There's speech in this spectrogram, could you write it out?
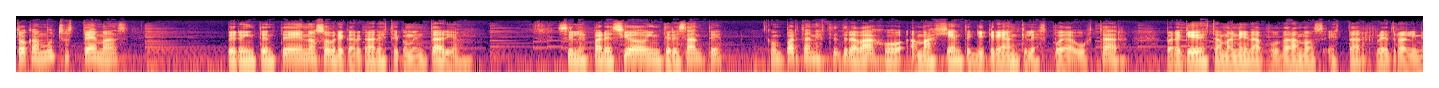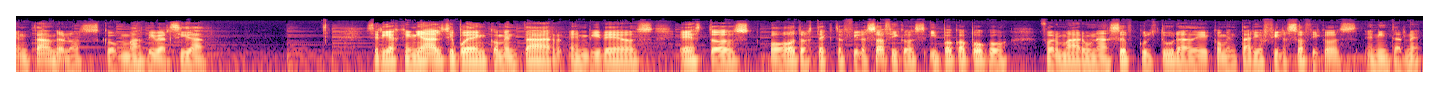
Toca muchos temas, pero intenté no sobrecargar este comentario. Si les pareció interesante, compartan este trabajo a más gente que crean que les pueda gustar, para que de esta manera podamos estar retroalimentándonos con más diversidad. Sería genial si pueden comentar en videos estos o otros textos filosóficos y poco a poco formar una subcultura de comentarios filosóficos en Internet.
